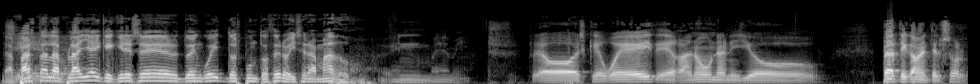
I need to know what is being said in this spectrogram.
La Sí. pasta en la playa y que quiere ser Dwayne Wade 2.0 y ser amado en Miami. Pero es que Wade eh, ganó un anillo prácticamente el solo.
